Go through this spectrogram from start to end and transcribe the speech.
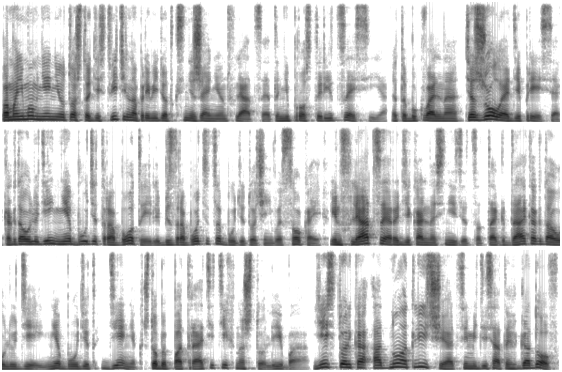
По моему мнению, то, что действительно приведет к снижению инфляции, это не просто рецессия. Это буквально тяжелая депрессия, когда у людей не будет работы или безработица будет очень высокой. Инфляция радикально снизится тогда, когда у людей не будет денег, чтобы потратить их на что-либо. Есть только одно отличие от 70-х годов,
